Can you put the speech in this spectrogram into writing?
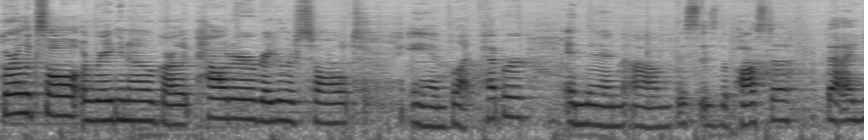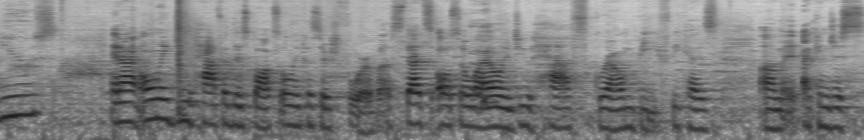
Garlic salt, oregano, garlic powder, regular salt, and black pepper. And then um, this is the pasta that I use. And I only do half of this box only because there's four of us. That's also why I only do half ground beef because um, it, I can just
